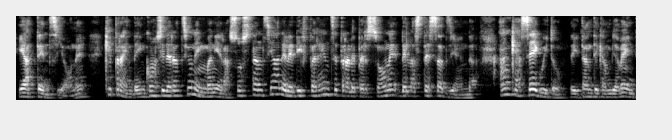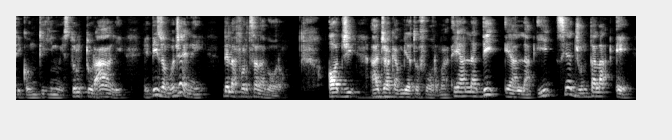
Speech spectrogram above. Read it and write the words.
e attenzione che prende in considerazione in maniera sostanziale le differenze tra le persone della stessa azienda, anche a seguito dei tanti cambiamenti continui, strutturali e disomogenei della forza lavoro. Oggi ha già cambiato forma e alla D e alla I si è aggiunta la E,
